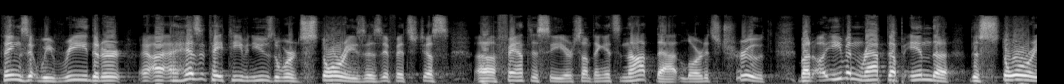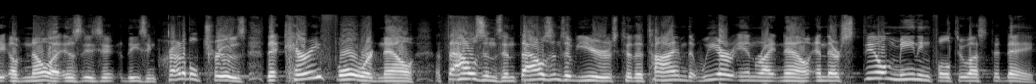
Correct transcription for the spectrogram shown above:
things that we read that are, I hesitate to even use the word stories as if it's just uh, fantasy or something. It's not that, Lord. It's truth. But uh, even wrapped up in the, the story of Noah is these, these incredible truths that carry forward now thousands and thousands of years to the time that we are in right now, and they're still meaningful to us today.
